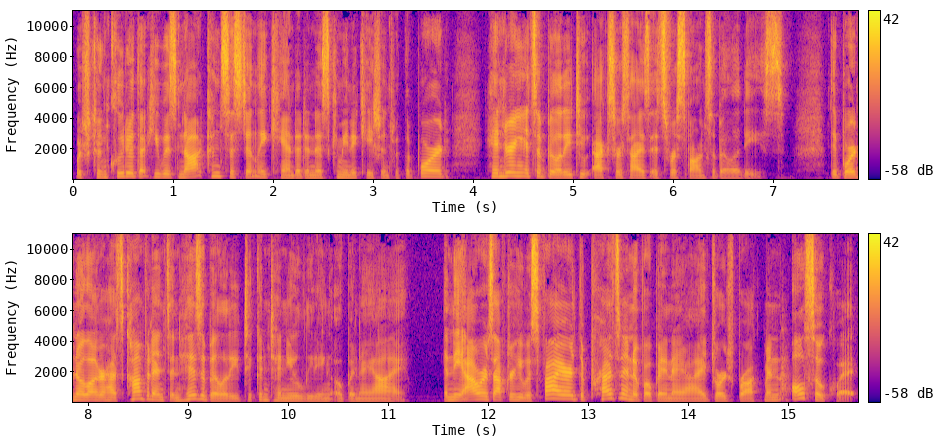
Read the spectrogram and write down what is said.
which concluded that he was not consistently candid in his communications with the board, hindering its ability to exercise its responsibilities. The board no longer has confidence in his ability to continue leading OpenAI. In the hours after he was fired, the president of OpenAI, George Brockman, also quit.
